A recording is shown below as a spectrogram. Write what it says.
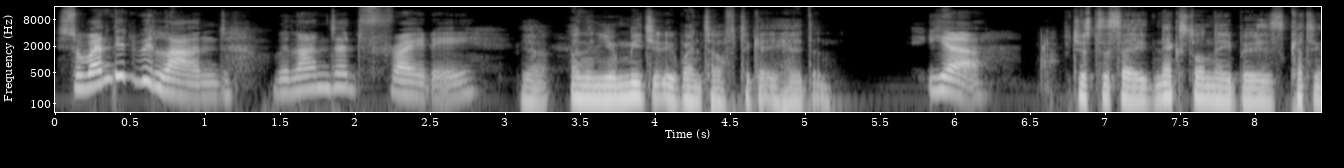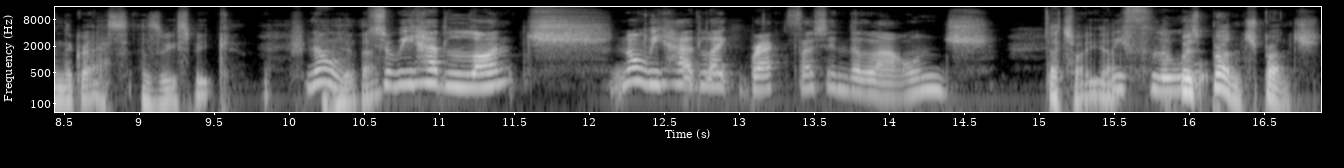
So when did we land? We landed Friday. Yeah. And then you immediately went off to get your hair done. Yeah. Just to say, next door neighbor is cutting the grass as we speak. If you can hear No, so we had lunch. No, we had like breakfast in the lounge. That's right, yeah. We flew. It was brunch, brunch.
